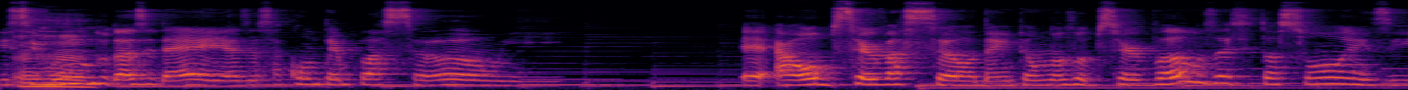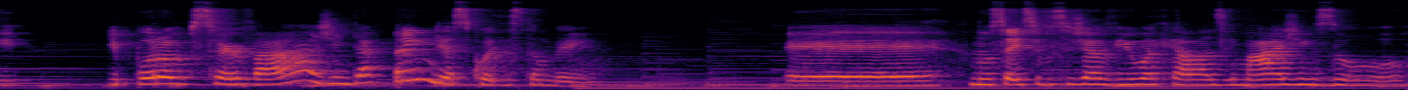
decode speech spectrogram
esse uhum. mundo das ideias, essa contemplação e é, a observação, né? Então nós observamos as situações e, e por observar a gente aprende as coisas também. É, não sei se você já viu aquelas imagens do,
